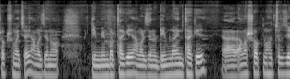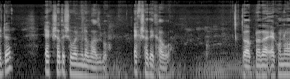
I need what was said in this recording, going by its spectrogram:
সবসময় চাই আমার যেন টিম মেম্বার থাকে, আমার যেন ডিম লাইন থাকে। আর আমার স্বপ্ন হচ্ছিল যেটা, একসাথে সবাই মিলে বাঁচবো, একসাথে খাব। তো আপনারা এখনও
